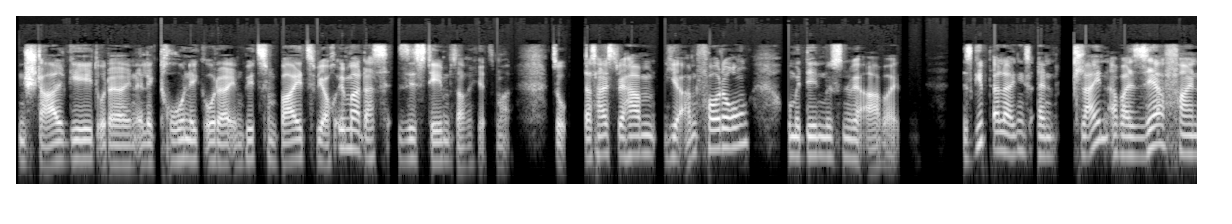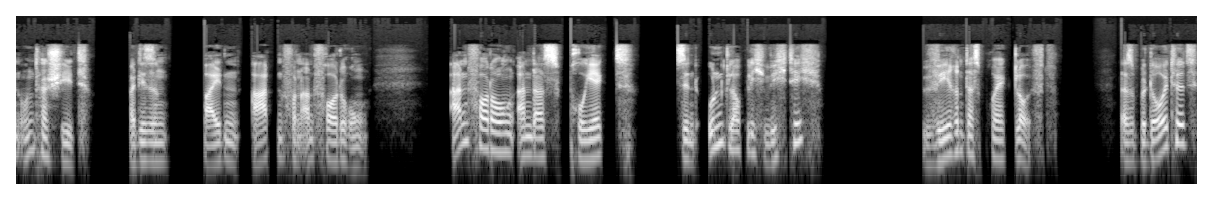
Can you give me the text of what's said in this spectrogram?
in Stahl geht oder in Elektronik oder in Bits und Bytes, wie auch immer, das System, sage ich jetzt mal. So, das heißt, wir haben hier Anforderungen und mit denen müssen wir arbeiten. Es gibt allerdings einen kleinen, aber sehr feinen Unterschied bei diesen beiden Arten von Anforderungen. Anforderungen an das Projekt sind unglaublich wichtig, während das Projekt läuft. Das bedeutet,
